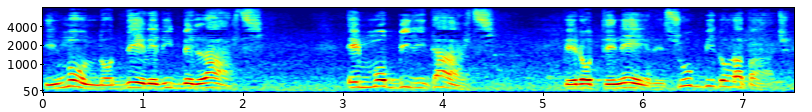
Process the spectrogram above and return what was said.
Il mondo deve ribellarsi e mobilitarsi per ottenere subito la pace.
